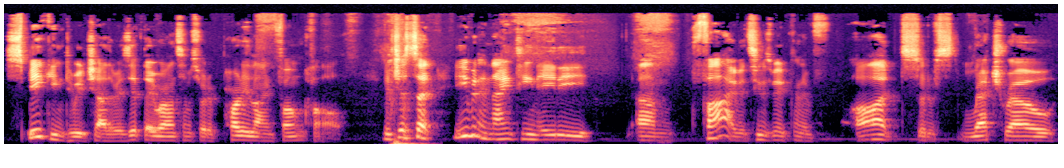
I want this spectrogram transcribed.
speaking to each other as if they were on some sort of party line phone call. It's just that even in 1980, um, it seems to be a kind of odd, sort of retro,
